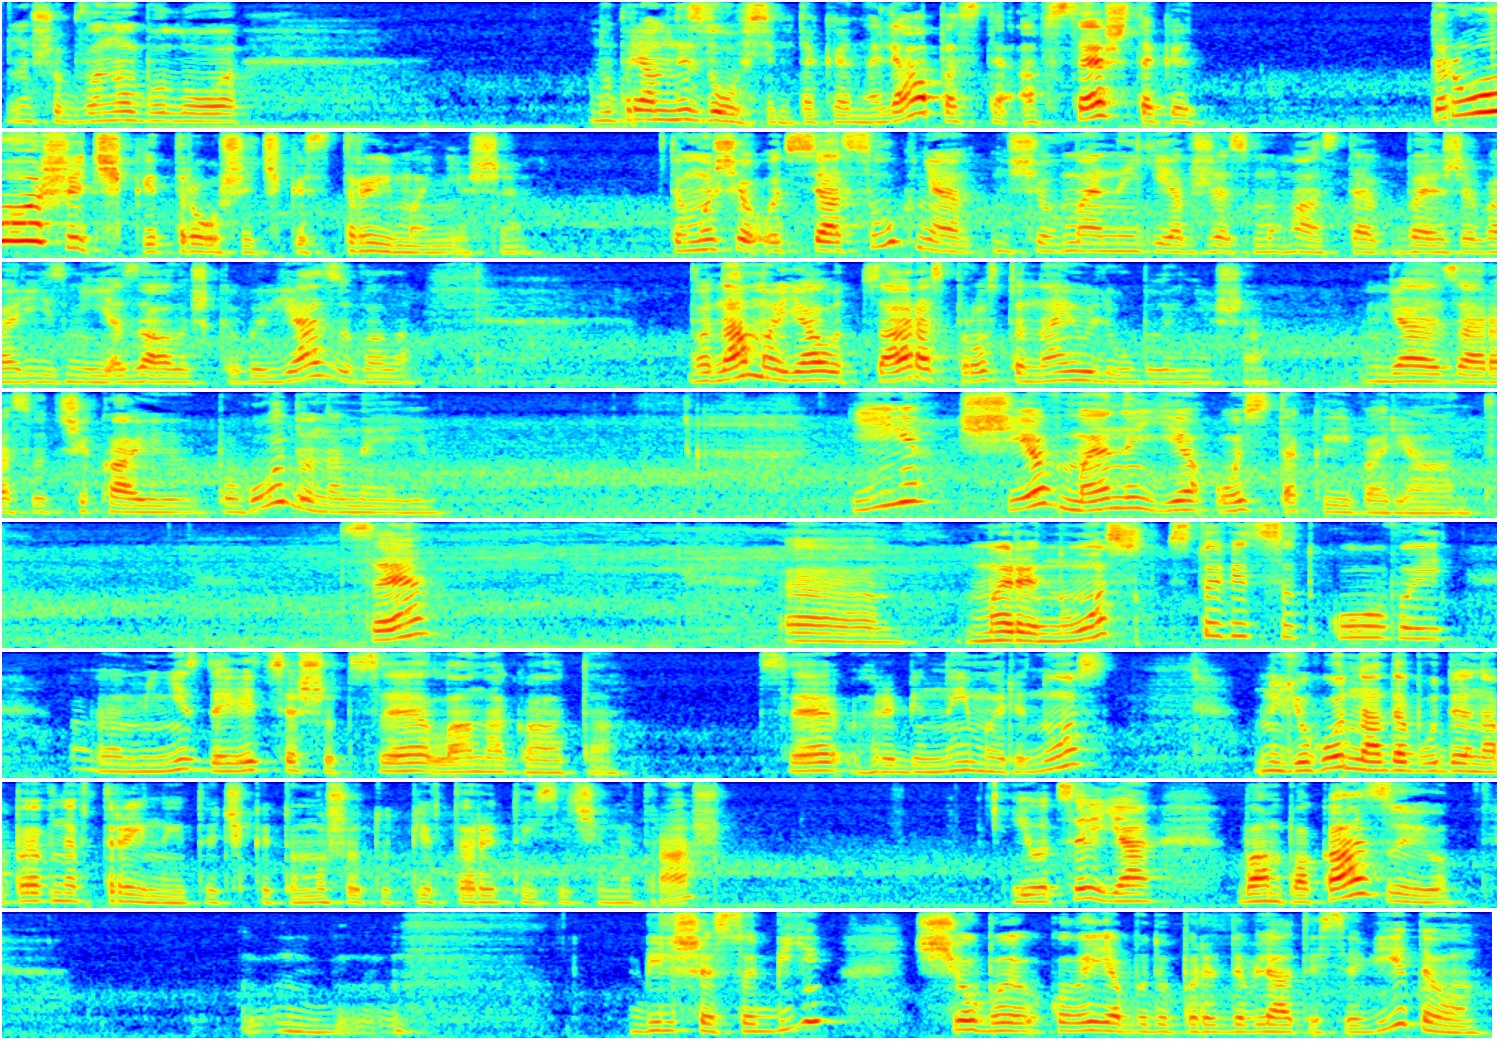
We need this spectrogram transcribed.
Ну, щоб воно було, ну, прям не зовсім таке наляпасте, а все ж таки трошечки-трошечки стриманіше. Тому що оця сукня, що в мене є вже смугаста бежева, різні я залишки вив'язувала, вона моя от зараз просто найулюбленіша. Я зараз от чекаю погоду на неї. І ще в мене є ось такий варіант. Це е, меринос 100%. Е, мені здається, що це ланагата. Це гребінний меринос. Ну, його треба буде, напевне, в три ниточки, тому що тут півтори тисячі метраж. І оце я вам показую більше собі, щоб коли я буду передивлятися відео.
